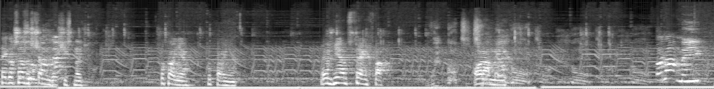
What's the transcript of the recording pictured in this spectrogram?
Tego trzeba do ściany docisnąć. Spokojnie, spokojnie. Ja już nie mam strengtha. Oramy ich. Ramy ich.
